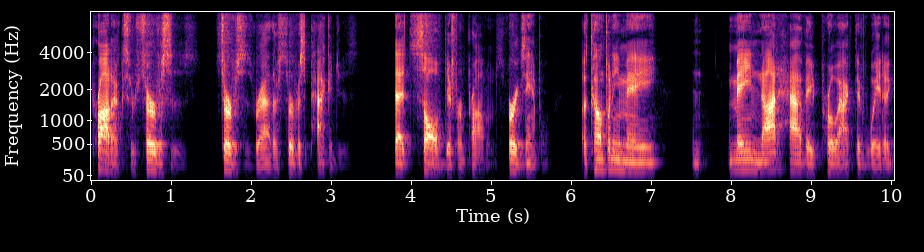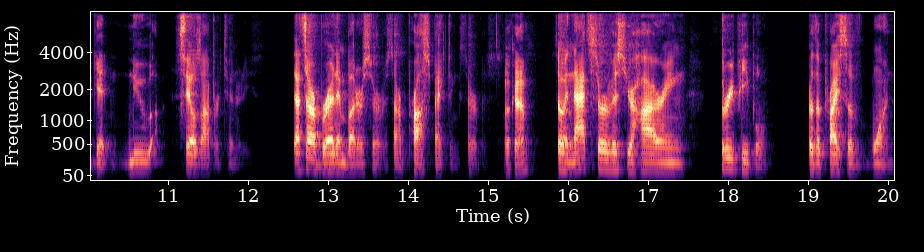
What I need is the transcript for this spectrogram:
products or services, services rather, service packages that solve different problems. For example, a company may may not have a proactive way to get new sales opportunities. That's our bread and butter service, our prospecting service. okay. So in that service, you're hiring three people for the price of one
